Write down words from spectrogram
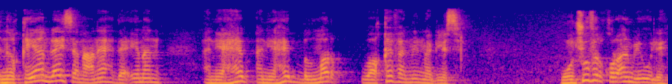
أن القيام ليس معناه دائما أن يهب أن يهب المرء واقفا من مجلسه. ونشوف القرآن بيقول إيه؟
